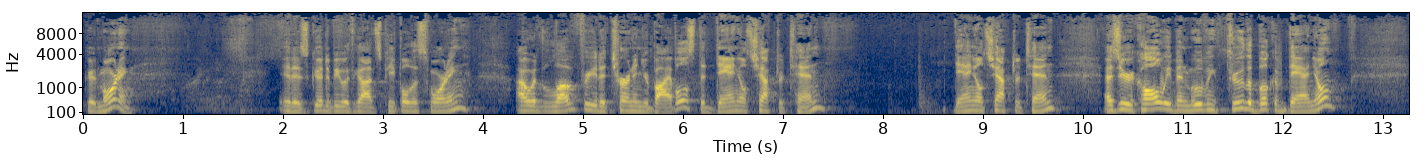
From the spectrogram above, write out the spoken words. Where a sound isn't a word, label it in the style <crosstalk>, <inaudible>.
Good morning. It is good to be with God's people this morning. I would love for you to turn in your Bibles to Daniel chapter 10. Daniel chapter 10. As you recall, we've been moving through the book of Daniel.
